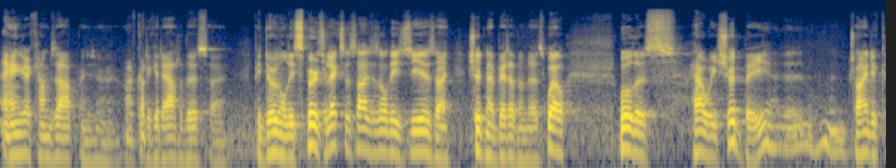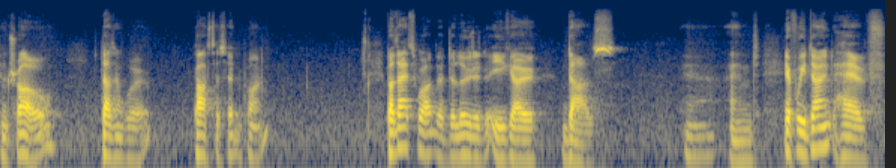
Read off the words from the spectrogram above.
Anger comes up, and I've got to get out of this. I've been doing all these spiritual exercises all these years. I should know better than this. Well, all this, how we should be, uh, trying to control, doesn't work past a certain point. But that's what the deluded ego does. Yeah. And if we don't have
